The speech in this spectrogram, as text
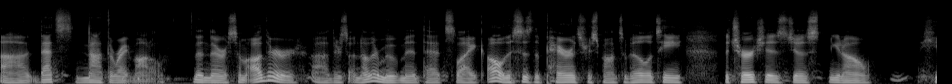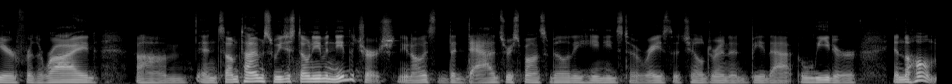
Uh, that's not the right model. Then there are some other, uh, there's another movement that's like, oh, this is the parents' responsibility. The church is just, you know, here for the ride. Um, and sometimes we just don't even need the church. You know, it's the dad's responsibility. He needs to raise the children and be that leader in the home.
